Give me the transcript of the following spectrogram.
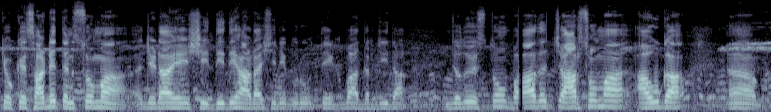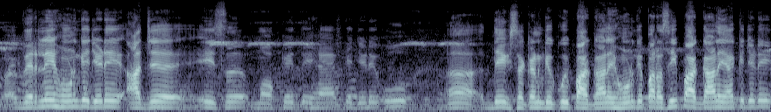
ਕਿਉਂਕਿ 350ਵਾਂ ਜਿਹੜਾ ਇਹ ਸ਼ਹੀਦੀ ਦਿਹਾੜਾ ਸ੍ਰੀ ਗੁਰੂ ਤੇਗ ਬਹਾਦਰ ਜੀ ਦਾ, ਜਦੋਂ ਇਸ ਤੋਂ ਬਾਅਦ 400ਵਾਂ ਆਊਗਾ ਵਿਰਲੇ ਹੋਣਗੇ ਜਿਹੜੇ ਅੱਜ ਇਸ ਮੌਕੇ ਤੇ ਹੈ ਕਿ ਜਿਹੜੇ ਉਹ ਦੇਖ ਸਕਣਗੇ ਕੋਈ ਭਾਗਾਂ ਵਾਲੇ ਹੋਣਗੇ, ਪਰ ਅਸੀਂ ਭਾਗਾਂ ਵਾਲੇ ਆ ਕਿ ਜਿਹੜੇ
